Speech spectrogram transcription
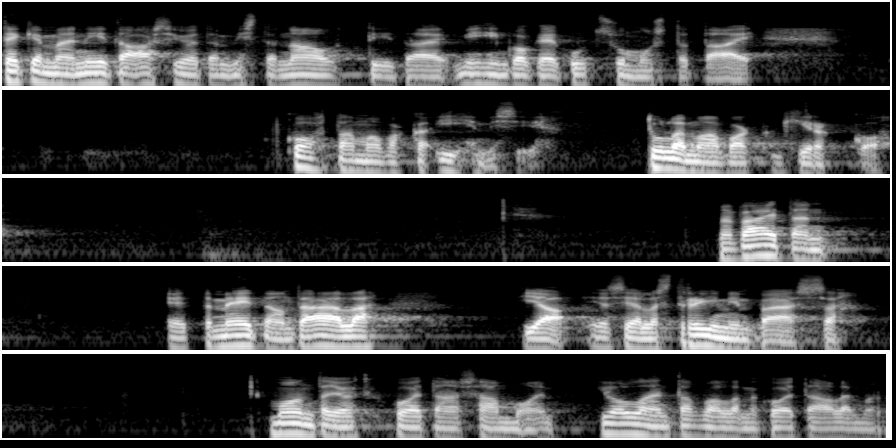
tekemään niitä asioita, mistä nauttii tai mihin kokee kutsumusta tai kohtaamaan vaikka ihmisiä, tulemaan vaikka kirkkoon. Mä väitän, että meitä on täällä ja, ja siellä striimin päässä monta, jotka koetaan samoin. Jollain tavalla me koetaan olevan,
